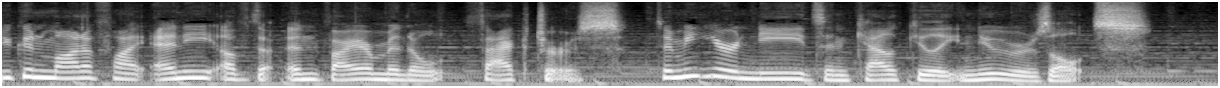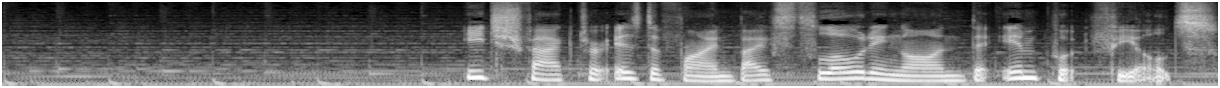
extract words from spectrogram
You can modify any of the environmental factors to meet your needs and calculate new results. Each factor is defined by floating on the input fields.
